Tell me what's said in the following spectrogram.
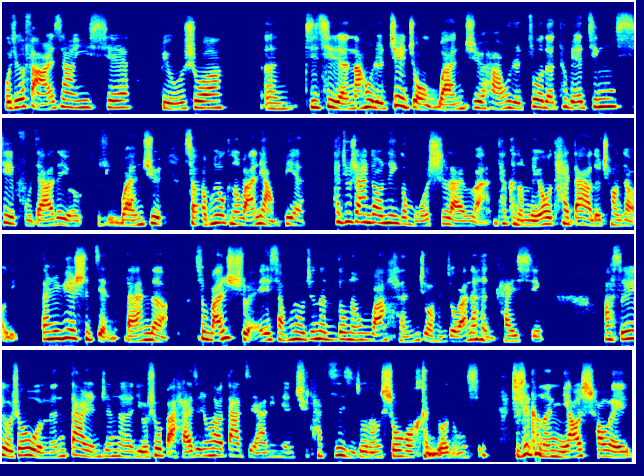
我觉得反而像一些，比如说，嗯，机器人呐、或者这种玩具哈，或者做的特别精细复杂的有玩具，小朋友可能玩两遍。他就是按照那个模式来玩，他可能没有太大的创造力。但是越是简单的，就玩水，小朋友真的都能玩很久很久，玩得很开心啊！所以有时候我们大人真的有时候把孩子扔到大自然里面去，他自己就能收获很多东西。只是可能你要稍微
